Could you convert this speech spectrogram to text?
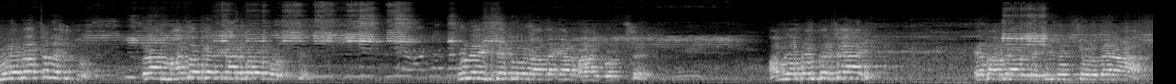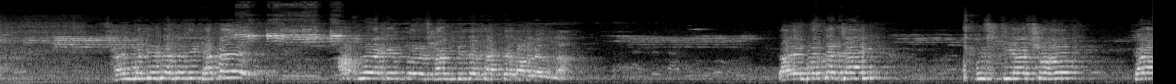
ঘুরে বেড়াচ্ছে না শুধু, তারা মাদকের কারবারও করছে। পুলিশ দেখল না দেখার ভান করছে। আমরা বলতে চাই এভাবে আর বেশি দিন চলবে না। সাংবাদিকরা যদি খেপে, আপনারা কিন্তু শান্তিতে থাকতে পারবেন না। তাই বলতে চাই কুষ্টিয়া সহ সারা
